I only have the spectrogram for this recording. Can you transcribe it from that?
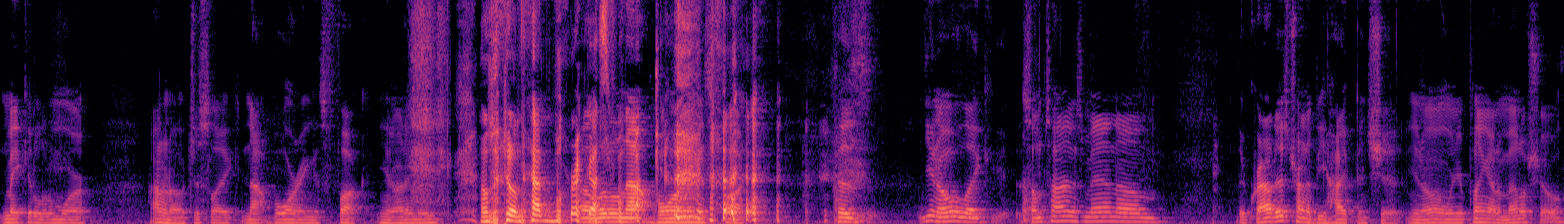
make it a little more. I don't know, just like not boring as fuck. You know what I mean? A little not boring. a as little fuck. not boring as fuck. Because, you know, like sometimes, man, um, the crowd is trying to be hyped and shit. You know, and when you're playing at a metal show,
